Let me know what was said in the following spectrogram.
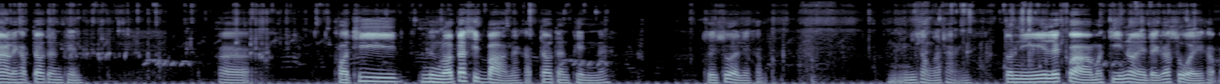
มากเลยครับ เจ้าจันเพนอขอที่หนึ่งร้อยแปดสิบาทนะครับ เจ้าจันเพนนะ สวยๆเลยครับ มีสองกระถาง ตัวนี้เล็กกว่าเมื่อกี้หน่อยแต่ก็สวยครับ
